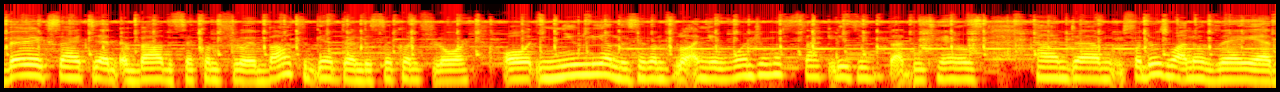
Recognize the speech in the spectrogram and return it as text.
very excited about the second floor, about to get there on the second floor, or newly on the second floor, and you're wondering what exactly is it that entails. And um, for those who are not there yet,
